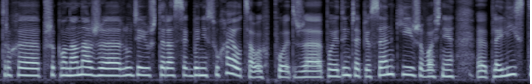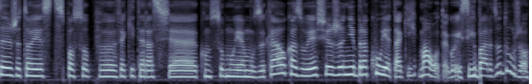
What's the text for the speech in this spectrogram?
trochę przekonana, że ludzie już teraz jakby nie słuchają całych płyt, że pojedyncze piosenki, że właśnie e, playlisty, że to jest sposób, e, w jaki teraz się konsumuje muzykę, okazuje się, że nie brakuje takich, mało tego, jest ich bardzo dużo,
